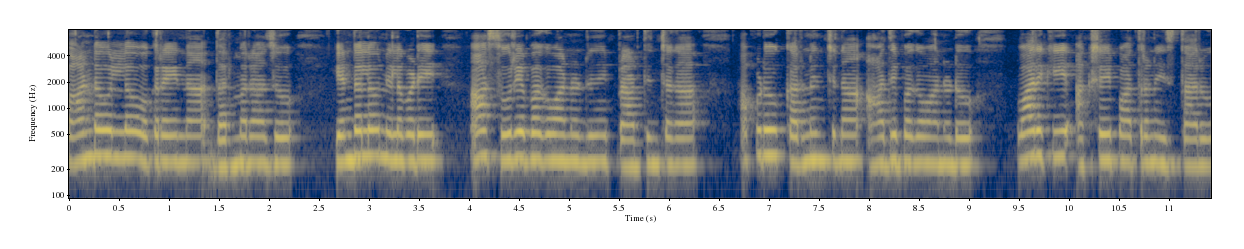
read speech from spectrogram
పాండవుల్లో ఒకరైన ధర్మరాజు ఎండలో నిలబడి ఆ సూర్యభగవానుడిని ప్రార్థించగా అప్పుడు కరుణించిన ఆది భగవానుడు వారికి అక్షయ పాత్రను ఇస్తారు.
